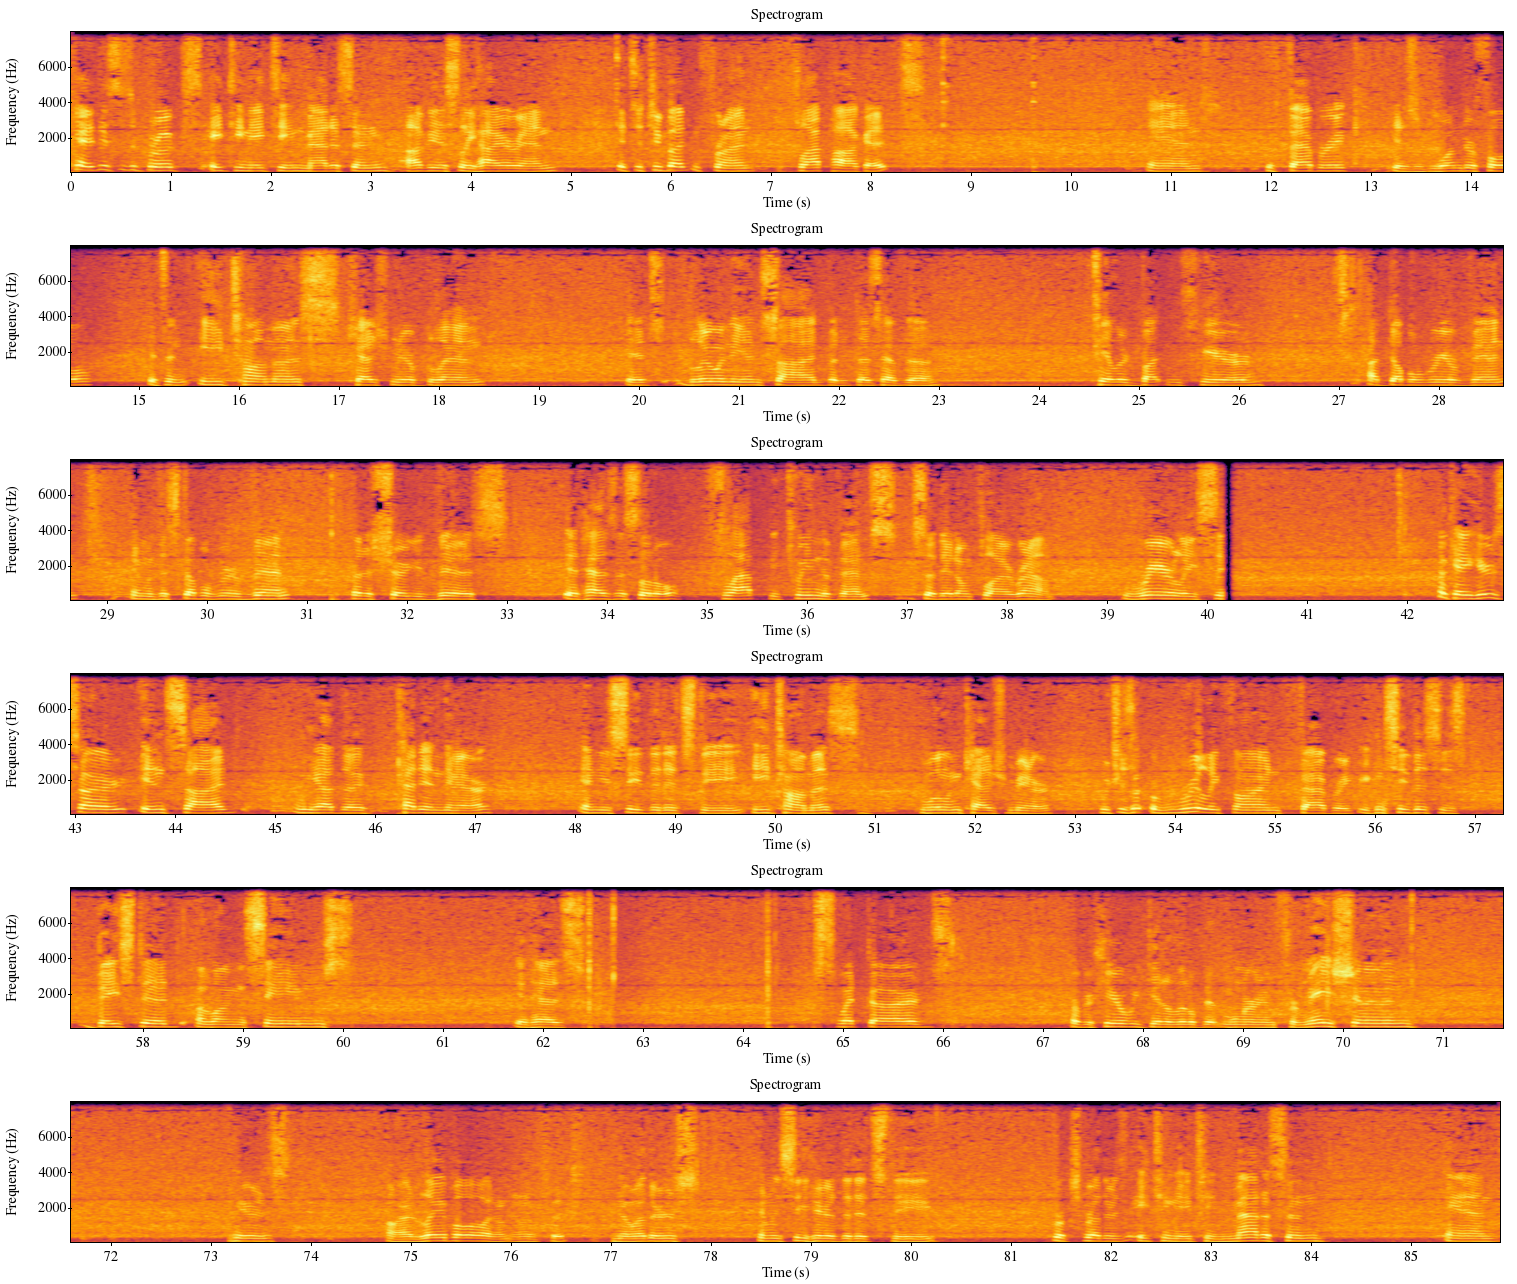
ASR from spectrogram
Okay, this is a Brooks 1818 Madison, obviously higher end. It's a two button front, flat pockets, and the fabric is wonderful. It's an E. Thomas cashmere blend. It's blue in the inside, but it does have the tailored buttons here. It's a double rear vent. And with this double rear vent, let us show you this. It has this little flap between the vents so they don't fly around. Rarely see. Okay, here's our inside. We have the cut in there and you see that it's the E. Thomas woolen cashmere, which is a really fine fabric. You can see this is basted along the seams. It has sweat guards. Over here we get a little bit more information. Here's our label. I don't know if it's no others. And we see here that it's the Brooks Brothers 1818 Madison. And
